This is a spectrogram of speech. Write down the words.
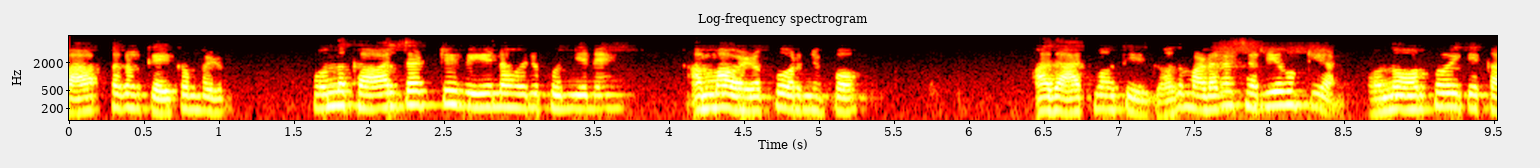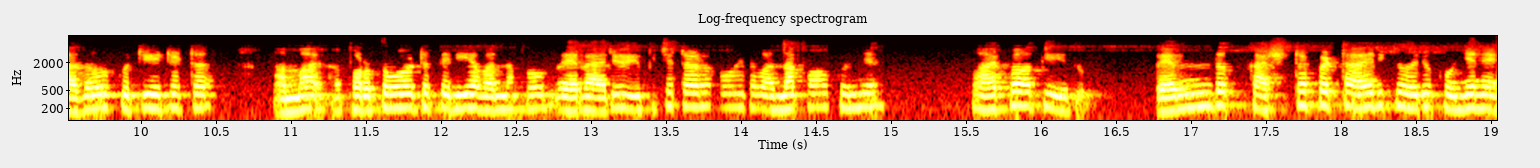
വാർത്തകൾ കേൾക്കുമ്പോഴും ഒന്ന് കാൽ തട്ടി വീണ ഒരു കുഞ്ഞിനെ അമ്മ വഴക്ക് പറഞ്ഞപ്പോൾ അത് ആത്മഹത്യ ചെയ്തു. അത് വളരെ ചെറിയ കുട്ടിയാണ്. ഒന്ന് ഓർത്തു വയ്ക്കുക കഥവ് കുറ്റിയിട്ടിട്ട് അമ്മ പുറത്തു പോയിട്ട് തിരികെ വന്നപ്പോൾ വേറെ ആരും ഏൽപ്പിച്ചിട്ടാണ് പോയത്. വന്നപ്പോൾ കുഞ്ഞ് ആത്മഹത്യ ചെയ്തു. എന്ത് കഷ്ടപ്പെട്ടായിരിക്കും ഒരു കുഞ്ഞിനെ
